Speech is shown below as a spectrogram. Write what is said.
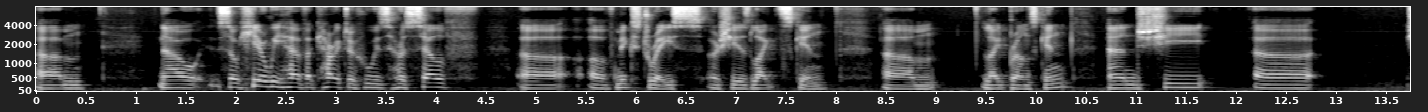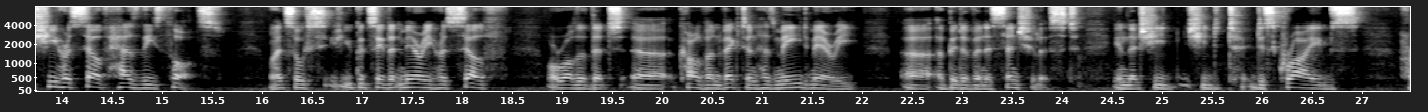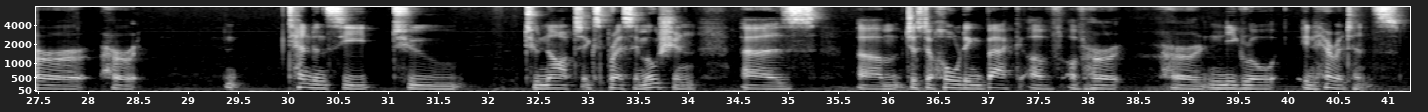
Um, now, so here we have a character who is herself uh, of mixed race, or she has light skin, um, light brown skin, and she uh, she herself has these thoughts right? So you could say that Mary herself, or rather that uh, Carl van Vechten has made Mary uh, a bit of an essentialist in that she she describes her her tendency to to not express emotion as um, just a holding back of, of her her Negro inheritance.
